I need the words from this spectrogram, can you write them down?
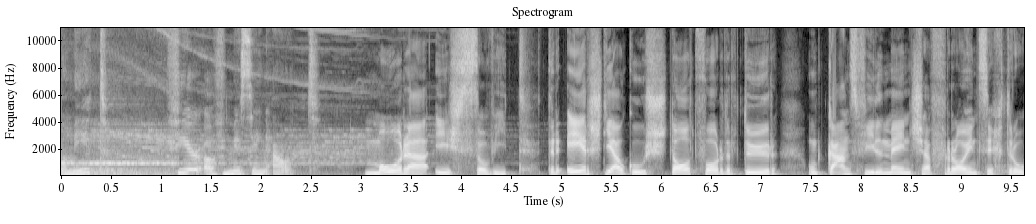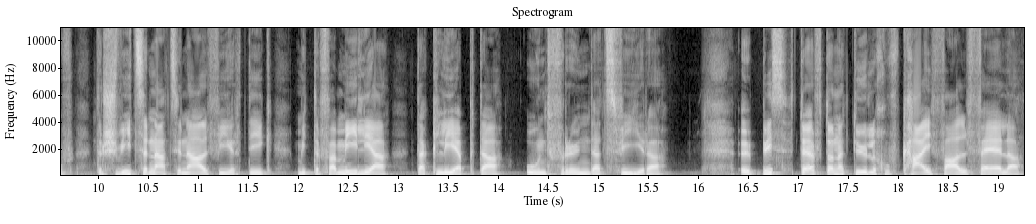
Komet Fear of Missing Out. Mora ist soweit. Der 1. August steht vor der Tür und ganz viele Menschen freuen sich darauf, der Schweizer Nationalviertag mit der Familie, den Geliebten und Freunden zu feiern. Etwas dürfte natürlich auf keinen Fall fehlen.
